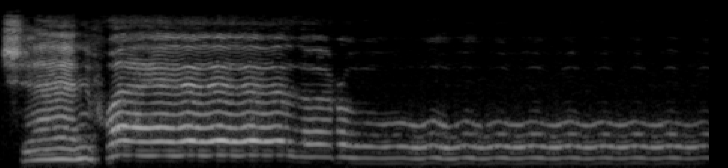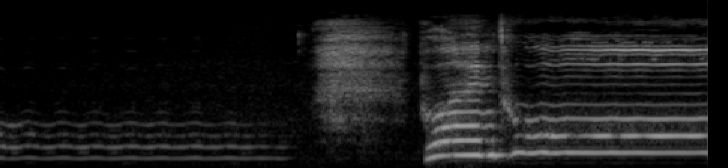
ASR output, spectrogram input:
genhuelero Puentur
